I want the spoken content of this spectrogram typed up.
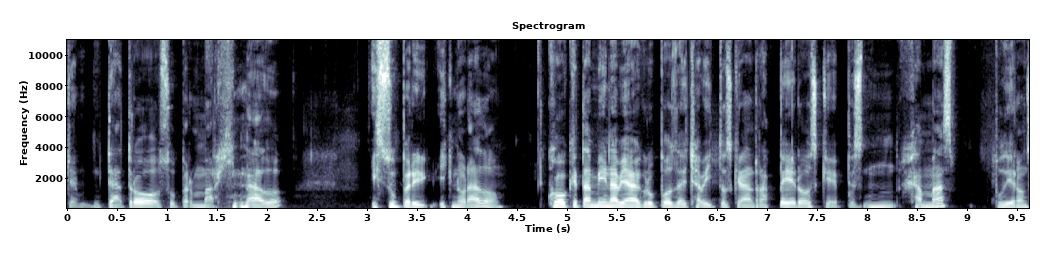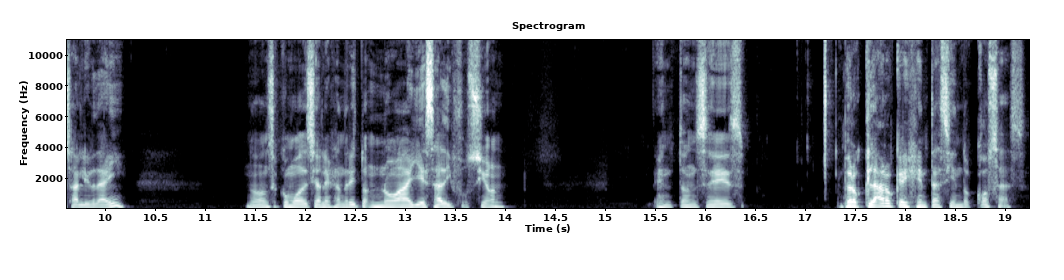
que un teatro súper marginado y súper ignorado. Creo que también había grupos de chavitos que eran raperos que pues jamás pudieron salir de ahí. ¿No? como decía Alejandrito, no hay esa difusión. Entonces, pero claro que hay gente haciendo cosas.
